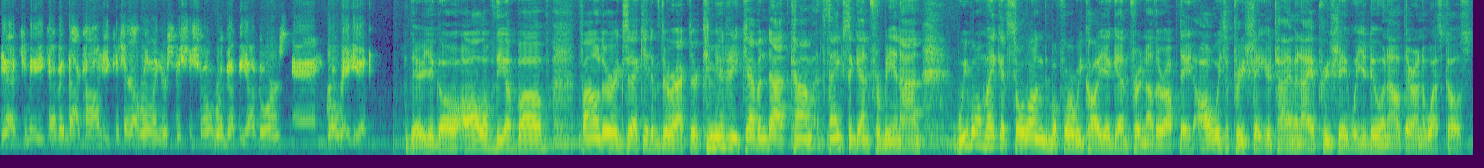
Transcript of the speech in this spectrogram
Yeah, communitykevin.com. You can check out Anglers Fishing Show, Real Guppy Outdoors, and Real Radio. There you go. All of the above. Founder, executive director, communitykevin.com. Thanks again for being on. We won't make it so long before we call you again for another update. Always appreciate your time, and I appreciate what you're doing out there on the West Coast.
